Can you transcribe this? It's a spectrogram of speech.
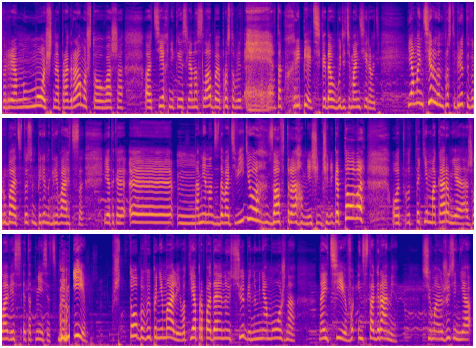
прям, ну, мощная программа, что ваша э, техника, если она слабая, просто будет э, так хрипеть, когда вы будете монтировать. Я монтирую, он просто берет и вырубается, то есть он перенагревается. Я такая, э, а мне надо сдавать видео завтра, а мне еще ничего не готово. Вот, вот таким макаром я жила весь этот месяц. И, чтобы вы понимали, вот я пропадаю на YouTube, но меня можно найти в Инстаграме всю мою жизнь я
